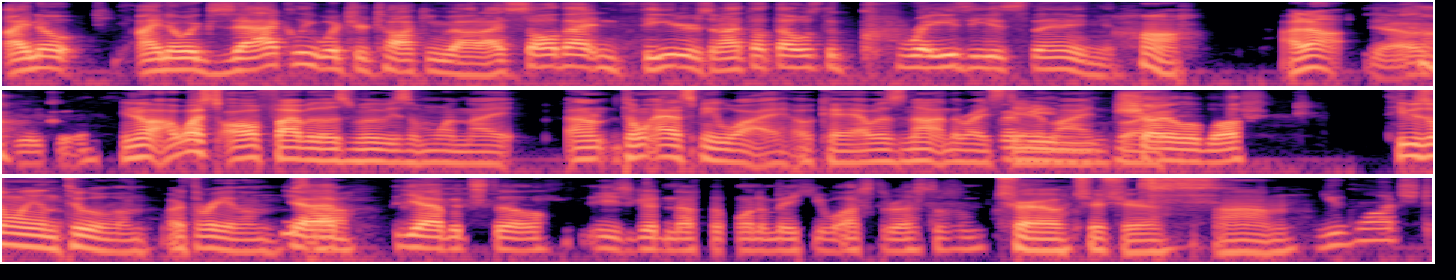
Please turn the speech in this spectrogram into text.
I know I know exactly what you're talking about. I saw that in theaters and I thought that was the craziest thing. Huh. I don't. Yeah, that was Huh. really cool. You know, I watched all five of those movies in one night. I don't. Don't ask me why. Okay, I was not in the right I state mean, of mind. But Shia LaBeouf. he was only in two of them or three of them. Yeah, So. Yeah, but still, he's good enough to want to make you watch the rest of them. True. True. True. Um. You watched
